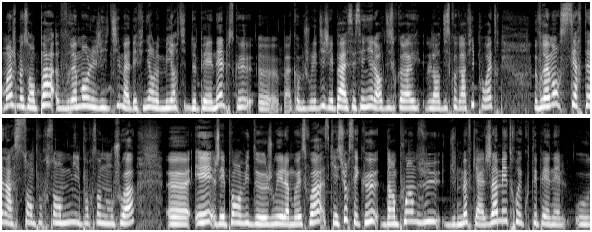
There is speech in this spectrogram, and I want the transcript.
moi je me sens pas vraiment légitime à définir le meilleur titre de PNL parce que, euh, bah, comme je vous l'ai dit, j'ai pas assez saigné leur, discogra- leur discographie pour être vraiment certaine à 100%, 1000% de mon choix. Euh, et j'ai pas envie de jouer la mauvaise foi. Ce qui est sûr, c'est que d'un point de vue d'une meuf qui a jamais trop écouté PNL, ou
